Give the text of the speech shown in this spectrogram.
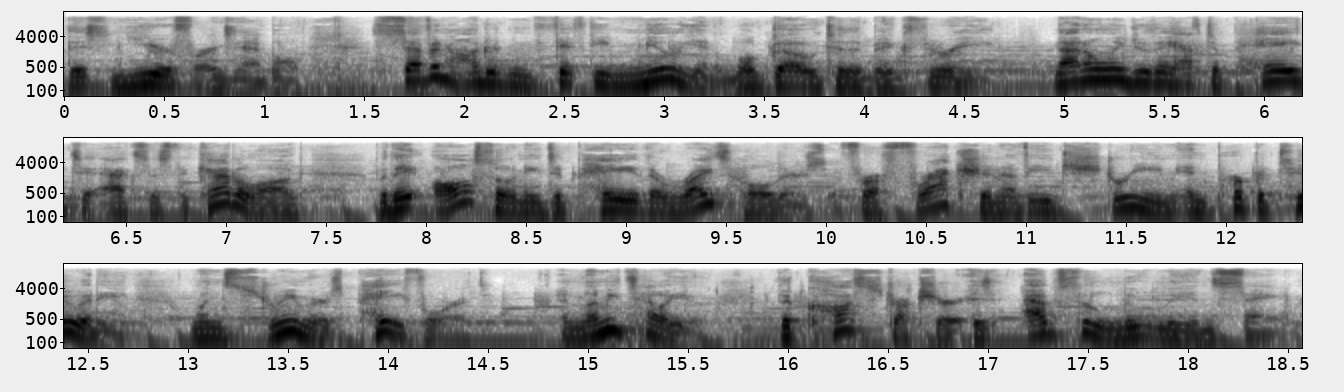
this year, for example, 750 million will go to the big three. Not only do they have to pay to access the catalog, but they also need to pay the rights holders for a fraction of each stream in perpetuity when streamers pay for it. And let me tell you, the cost structure is absolutely insane.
